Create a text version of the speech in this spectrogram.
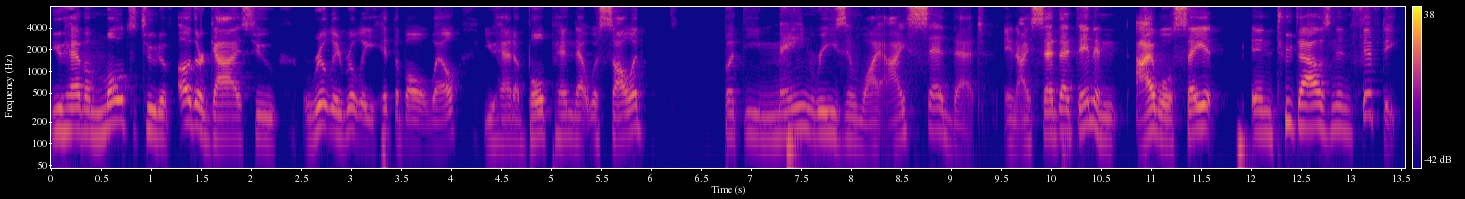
You have a multitude of other guys who really, really hit the ball well. You had a bullpen that was solid. But the main reason why I said that, and I said that then, and I will say it in 2050,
